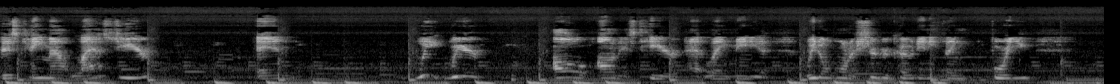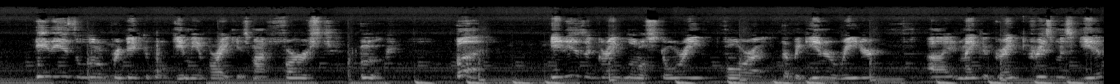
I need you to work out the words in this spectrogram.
this came out last year, and we we're all honest here at Lane Media. We don't want to sugarcoat anything for you. It is a little predictable. Give me a break. It's my first book, but it is a great little story for the beginner reader. Uh, it make a great Christmas gift.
